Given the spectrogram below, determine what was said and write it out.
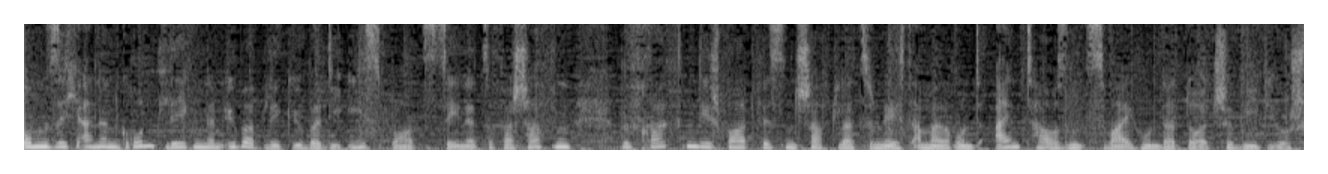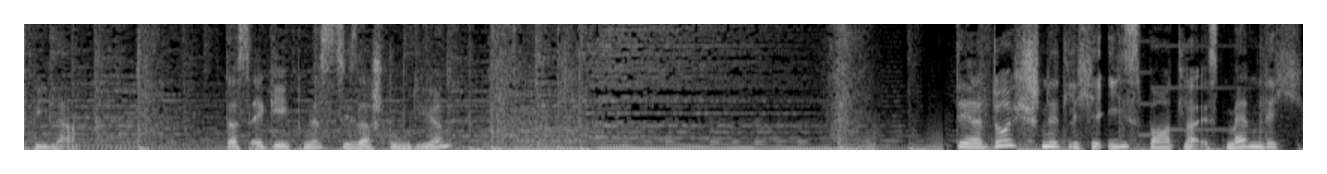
Um sich einen grundlegenden Überblick über die E-Sport-Szene zu verschaffen, befragten die Sportwissenschaftler zunächst einmal rund 1200 deutsche Videospieler. Das Ergebnis dieser Studie? Der durchschnittliche E-Sportler ist männlich,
